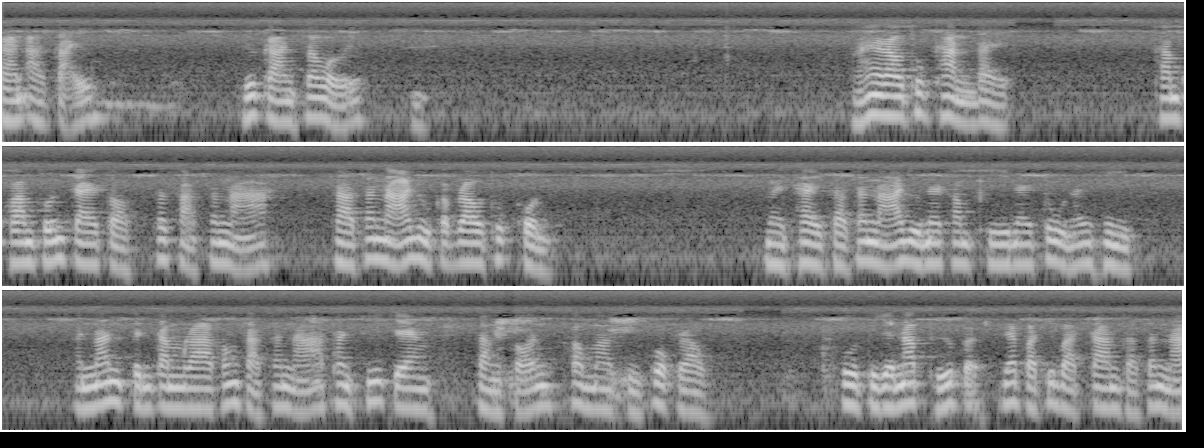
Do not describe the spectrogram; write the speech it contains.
การอาศัย หรือการเสวยให้เราทุกท่านได้ทำความสนใจต่อศาสนา ศาสนาอยู่กับเราทุกคน ไม่ใช่ศาสนาอยู่ในคำพีในตู้ในหีบอันนั้นเป็นตำราของศาสนาท่านชี้แจงสั่งสอนเข้ามาสู่พวกเรา ผู้ที่จะนับถือและปฏิบัติตามศาสนา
